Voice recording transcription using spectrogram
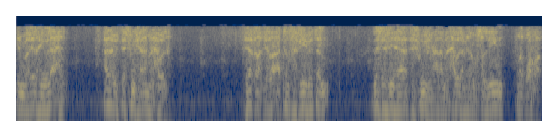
ينبغي له أن يلاحظ. عدم التشويش على من حوله. فيقرأ قراءة خفيفة ليس فيها تشويش على من حوله من المصلين والقراء.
